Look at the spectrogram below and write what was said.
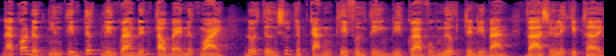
đã có được những tin tức liên quan đến tàu bè nước ngoài, đối tượng xuất nhập cảnh khi phương tiện đi qua vùng nước trên địa bàn và xử lý kịp thời.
